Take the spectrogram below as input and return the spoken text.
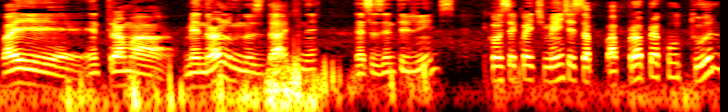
vai é, entrar uma menor luminosidade né, nessas entrelinhas e, consequentemente, essa, a própria cultura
